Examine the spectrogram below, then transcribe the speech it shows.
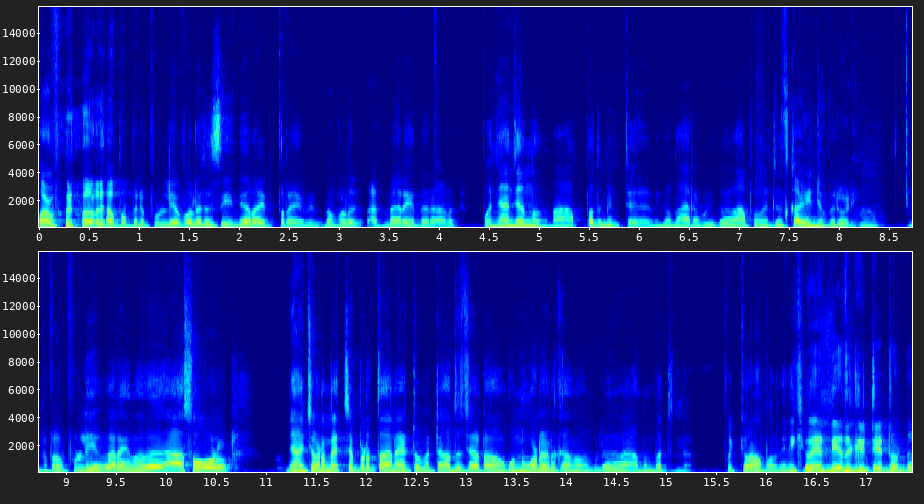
കുഴപ്പമില്ല പറഞ്ഞു. അപ്പം പിന്നെ പുള്ളിയെ പോലെ ഒരു സീനിയർ ആയിട്ട് ഇത്രയും നമ്മൾ അഡ്മയർ ചെയ്യുന്ന ഒരാൾ അപ്പോൾ ഞാൻ ചെന്ന് നാൽപ്പത് മിനിറ്റ് എനിക്ക് ഒന്ന് അരമണിക്കൂർ നാൽപ്പത് മിനിറ്റ് കഴിഞ്ഞു പരിപാടി. അപ്പോൾ പുള്ളി പറയുന്നത് ആ സോൾ ഞാൻ ഇച്ചിരി മെച്ചപ്പെടുത്താനായിട്ട് മറ്റേ അത് ചേട്ടാ നമുക്ക് ഒന്നും കൂടെ എടുക്കാമെന്ന് പുള്ളി അതൊന്നും പറ്റില്ല. പൊയ്ക്കോളാൻ പറഞ്ഞു. എനിക്ക് വേണ്ടി അത് കിട്ടിയിട്ടുണ്ട്.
